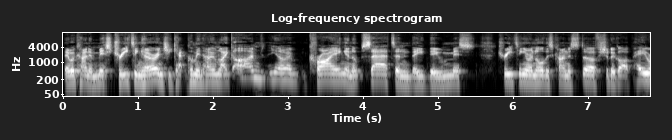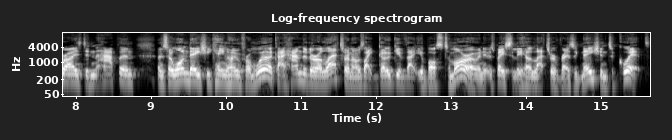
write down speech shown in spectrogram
they were kind of mistreating her and she kept coming home like oh i'm you know i'm crying and upset and they they were mistreating her and all this kind of stuff. Should have got a pay rise didn't happen. And so one day she came home from work i handed her a letter and i was like go give that your boss tomorrow. And it was basically her letter of resignation to quit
